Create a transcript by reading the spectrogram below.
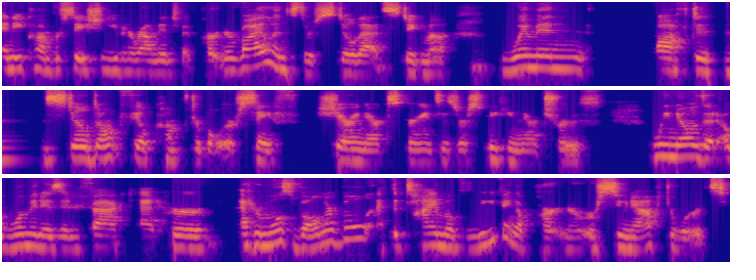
any conversation even around intimate partner violence there's still that stigma. Women often still don't feel comfortable or safe sharing their experiences or speaking their truth we know that a woman is in fact at her at her most vulnerable at the time of leaving a partner or soon afterwards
